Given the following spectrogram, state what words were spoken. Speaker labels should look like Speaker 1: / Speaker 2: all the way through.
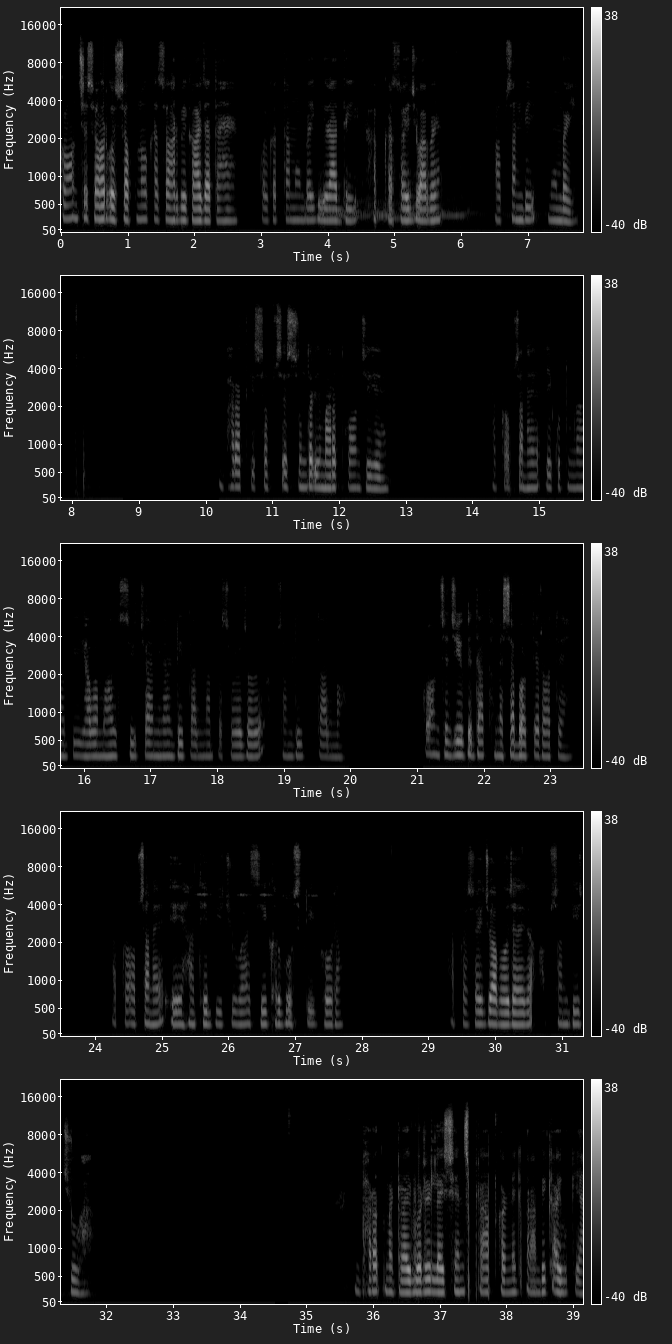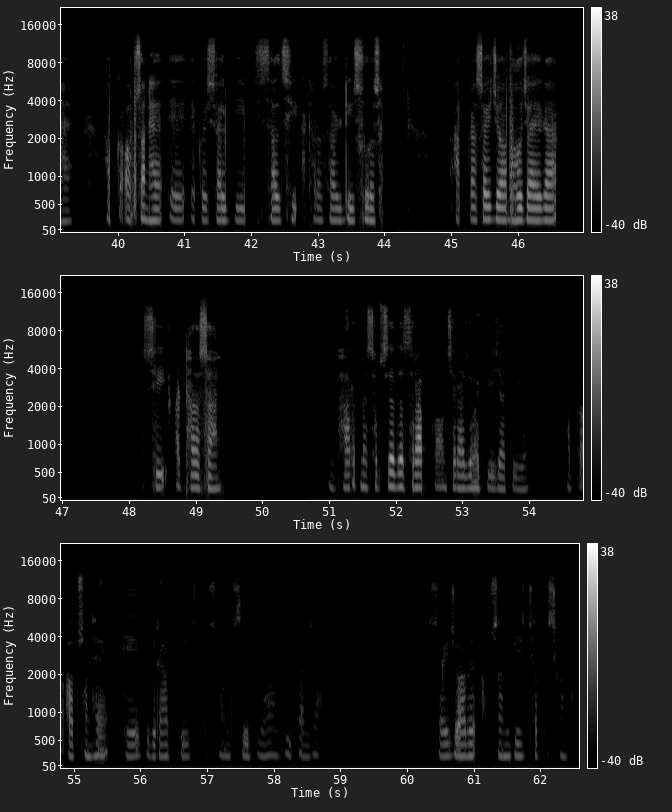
Speaker 1: कौन से शहर को सपनों का शहर भी कहा जाता है? कोलकाता, मुंबई, गुजरात, दिल्ली। आपका सही जवाब है ऑप्शन बी, मुंबई। भारत की सबसे सुंदर इमारत कौन सी है? आपका ऑप्शन है ए कुतुब मीनार बी हवा महल सी चार मीनार डी, ताजमहल का सही जवाब है ऑप्शन डी, ताजमहल। कौन से जीव के दांत हमेशा बढ़ते रहते हैं? आपका ऑप्शन है ए, हाथी, बी, चूहा, सी, खरगोश, डी, घोड़ा। आपका सही जवाब हो जाएगा। ऑप्शन बी, चूहा। भारत में ड्राइवरी लाइसेंस प्राप्त करने की प्रारंभिक आयु क्या है? आपका ऑप्शन है ए, इक्कीस साल, बी, बीस साल, सी, अठारह साल, डी, सोलह साल। आपका सही जवाब हो जाएगा सी, अठारह साल। भारत में सबसे ज़्यादा शराब कौन से राज्यों में पी जाती है? आपका ऑप्शन है A, Gujarat, B, Chhattisgarh, C, Bihar, D, Punjab. सही जवाब है ऑप्शन बी छत्तीसगढ़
